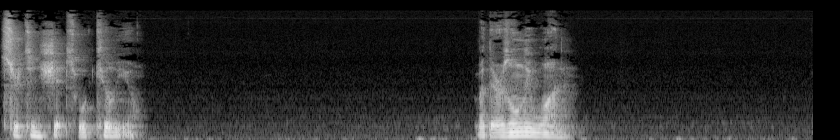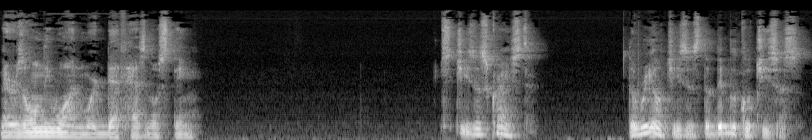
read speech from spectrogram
Certain ships will kill you. But there is only one. There is only one where death has no sting. It's Jesus Christ. The real Jesus, the biblical Jesus.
